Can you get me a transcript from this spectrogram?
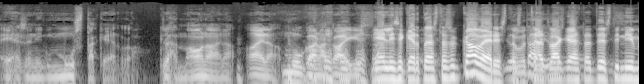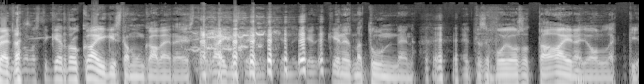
eihän se niinku musta kerro. Kyllähän mä oon aina, aina mukana kaikissa. Niin, eli se kertoo sitä sun kaverista, mutta sä et vaan kehtaa tietysti nimetä. Luultavasti kertoo kaikista mun kavereista ja kaikista ihmisistä, ken- kenet mä tunnen. Että se voi osoittaa aina jollekin.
